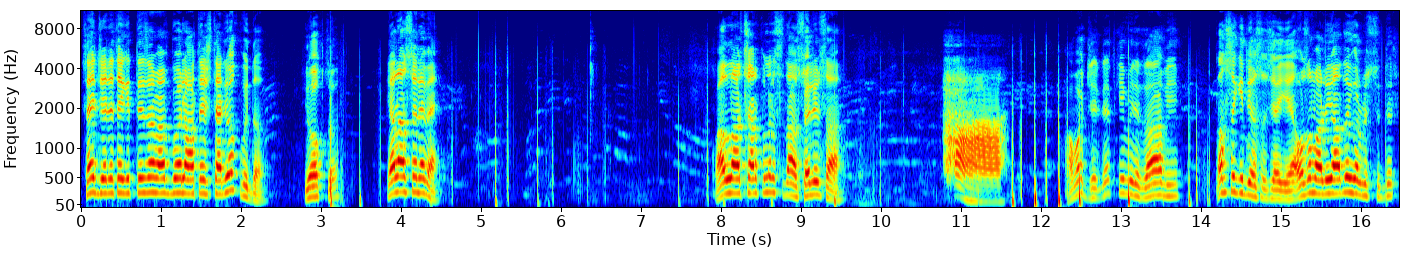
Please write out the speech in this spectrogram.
Sen cennete gittiğin zaman böyle ateşler yok muydu? Yoktu. Yalan söyleme. Vallahi çarpılırsın abi söyleyeyim sana. Ama cennet gibiydi abi. Nasıl gidiyorsun sen ya? O zaman rüyada görmüşsündür.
